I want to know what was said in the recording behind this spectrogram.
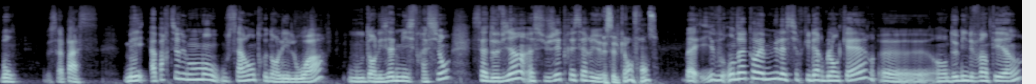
bon, ça passe. Mais à partir du moment où ça entre dans les lois ou dans les administrations, ça devient un sujet très sérieux. Et c'est le cas en France? Bah, on a quand même eu la circulaire Blanquer euh, en 2021,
